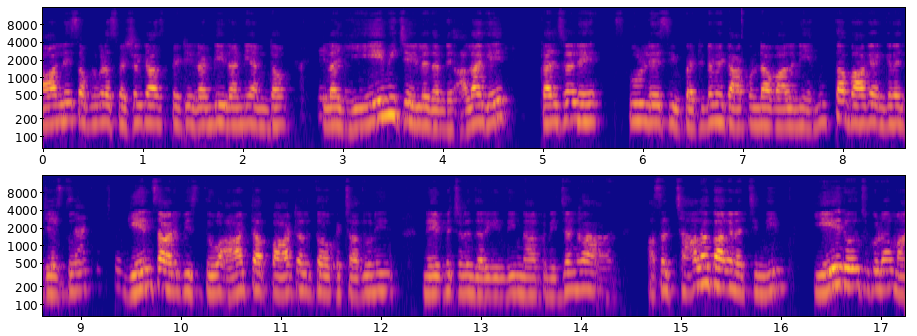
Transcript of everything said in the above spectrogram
హాలిడేస్ అప్పుడు కూడా స్పెషల్ క్లాస్ పెట్టి రండి రండి అంటాం. ఇలా ఏమీ చేయలేదండి. అలాగే కల్చరల్ డే స్కూల్ డేస్ ఇవి పెట్టడమే కాకుండా వాళ్ళని ఎంత బాగా ఎంకరేజ్ చేస్తూ గేమ్స్ ఆడిపిస్తూ ఆట పాటలతో ఒక చదువుని నేర్పించడం జరిగింది. నాకు నిజంగా అసలు చాలా బాగా నచ్చింది. ఏ రోజు కూడా మా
